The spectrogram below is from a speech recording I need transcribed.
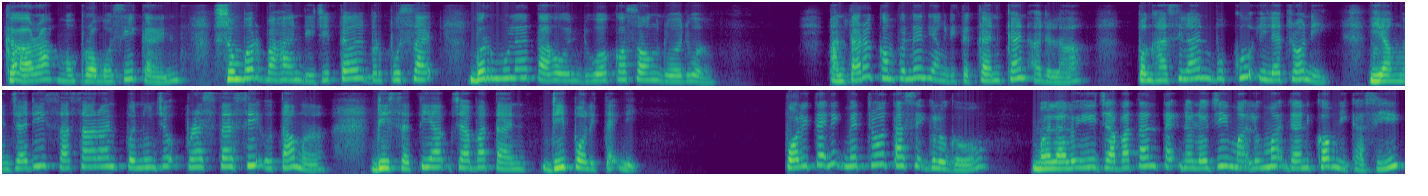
ke arah mempromosikan sumber bahan digital berpusat bermula tahun 2022. Antara komponen yang ditekankan adalah penghasilan buku elektronik yang menjadi sasaran penunjuk prestasi utama di setiap jabatan di Politeknik. Politeknik Metro Tasik Gelugu melalui Jabatan Teknologi Maklumat dan Komunikasi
